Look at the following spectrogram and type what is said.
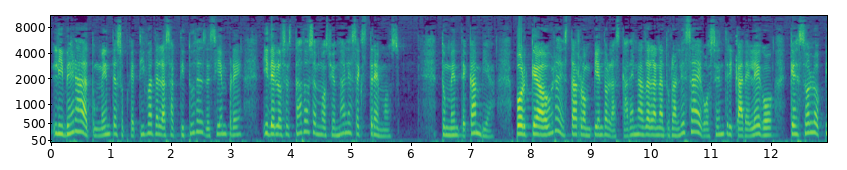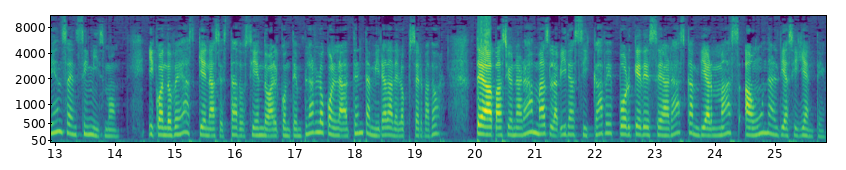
libera a tu mente subjetiva de las actitudes de siempre y de los estados emocionales extremos. Tu mente cambia, porque ahora estás rompiendo las cadenas de la naturaleza egocéntrica del ego que solo piensa en sí mismo. Y cuando veas quién has estado siendo al contemplarlo con la atenta mirada del observador, te apasionará más la vida si cabe porque desearás cambiar más aún al día siguiente.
